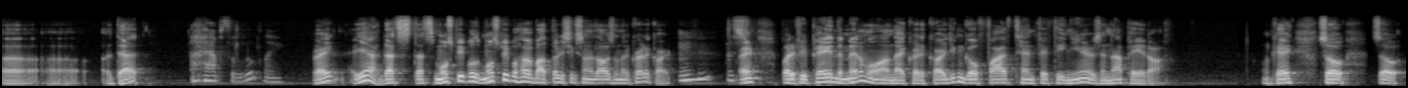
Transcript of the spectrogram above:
a, a, a debt? Absolutely. Right? Yeah that's that's most people most people have about $3600 on their credit card Mm-hmm. Right? true. but if you're paying the minimal on that credit card you can go 5 10 15 years and not pay it off okay? So so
